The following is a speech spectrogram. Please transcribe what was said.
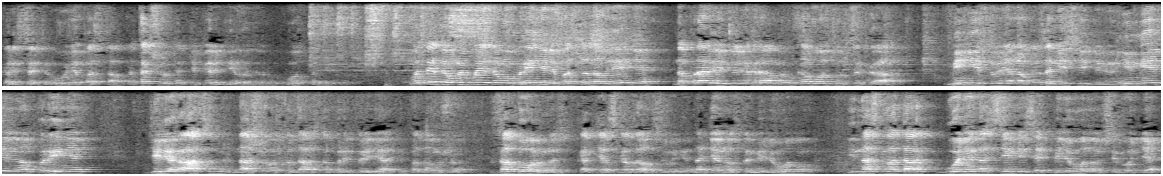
кажется, это углепоставка. Так что ты теперь делать, говорю, Господи. Вот это мы поэтому приняли постановление, направили телеграммы руководству ЦК, министру, я напомню, заместителю, немедленно принять делегацию нашего государственного предприятия. Потому что задолженность, как я сказал сегодня, на 90 миллионов, и на складах более на 70 миллионов сегодня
